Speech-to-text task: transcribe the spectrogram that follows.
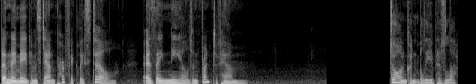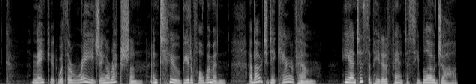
Then they made him stand perfectly still as they kneeled in front of him. John couldn't believe his luck. Naked with a raging erection and two beautiful women about to take care of him, he anticipated a fantasy blow job,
